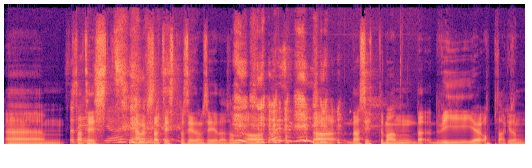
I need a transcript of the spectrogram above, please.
Um, statist. Ja. Jeg har vært statist på Side om side og sånn. Og da, da sitter man da, Vi gjør opptaket sånn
